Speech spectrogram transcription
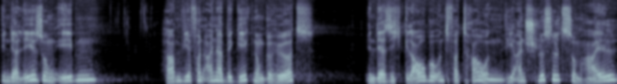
In der Lesung eben haben wir von einer Begegnung gehört, in der sich Glaube und Vertrauen wie ein Schlüssel zum Heil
